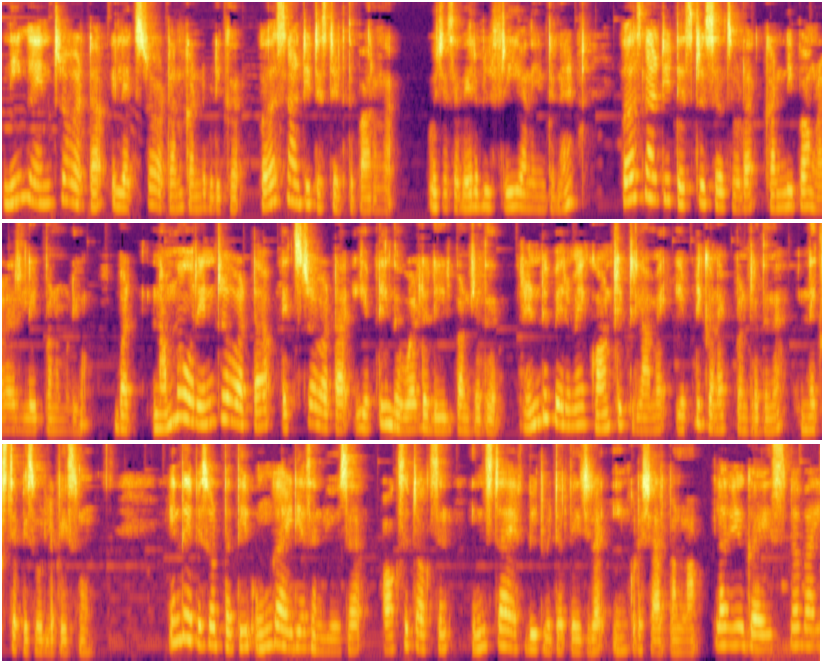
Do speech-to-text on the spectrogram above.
நீங்கள் இன்ட்ரவர்ட்டா இல்லை எக்ஸ்ட்ராவர்ட்டான்னு கண்டுபிடிக்க பர்சனாலிட்டி டெஸ்ட் எடுத்து பாருங்கள் which is available free on internet personality test ரிசல்ட்ஸோட கண்டிப்பாக உங்களால் ரிலேட் பண்ண முடியும். பட் நம்ம ஒரு இன்ட்ரவர்ட்டா எக்ஸ்ட்ராவர்ட்டா எப்படி இந்த வேர்ல்டை டீல் பண்ணுறது ரெண்டு பேருமே கான்ஃப்ளிக்ட் இல்லாமல் எப்படி கனெக்ட் பண்ணுறதுன்னு நெக்ஸ்ட் எபிசோடில் பேசுவோம். இந்த எபிசோட் பற்றி உங்கள் ஐடியாஸ் அண்ட் வியூஸை ஆக்சிடாக்ஸின் இன்ஸ்டா எஃபி ட்விட்டர் பேஜில் என் கூட ஷேர் பண்ணலாம். லவ் யூ கைஸ் பை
